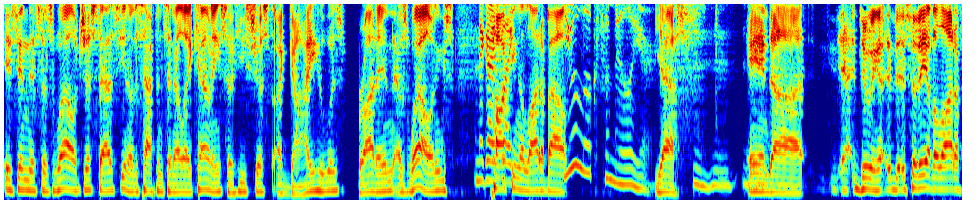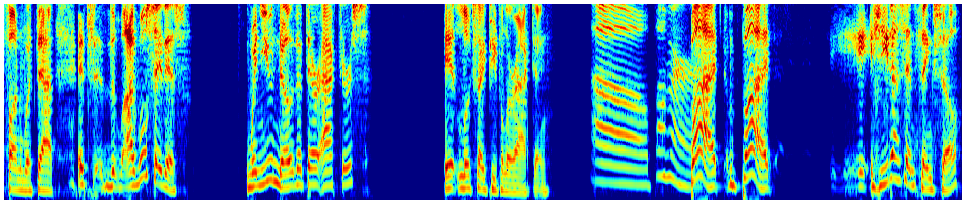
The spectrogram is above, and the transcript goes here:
is in this as well, just as you know, this happens in LA County. So he's just a guy who was brought in as well, and he's And talking like, a lot about You look familiar. Yes. Mm-hmm. And uh, doing so they have a lot of fun with that. It's I will say this: when you know that they're actors, it looks like people are acting. Oh, bummer. But but he doesn't think so,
